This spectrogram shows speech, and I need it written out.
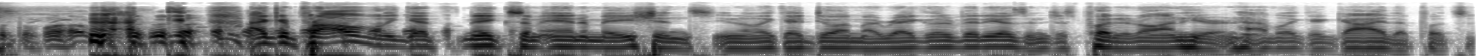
put them up? I could probably get make some animations, you know, like I do on my regular videos, and just put it on here and have like a guy that puts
